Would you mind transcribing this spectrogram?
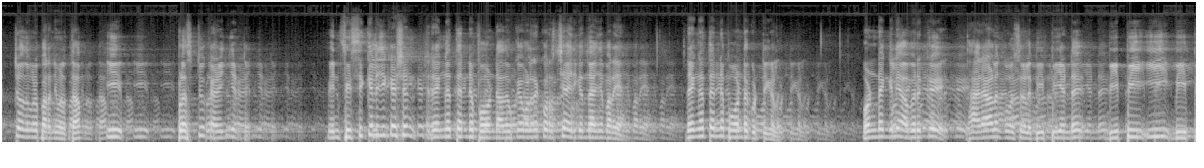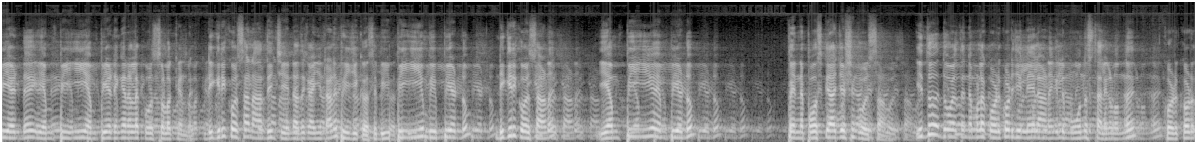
ഒറ്റ ഒന്നും കൂടെ പറഞ്ഞു നിർത്താം. ഈ പ്ലസ് ടു കഴിഞ്ഞിട്ട് ഫിസിക്കൽ എഡ്യൂക്കേഷൻ രംഗത്ത് തന്നെ പോകേണ്ട അതൊക്കെ വളരെ കുറച്ചായിരിക്കും എന്നാ ഞാൻ പറയാം. രംഗത്ത് തന്നെ പോകേണ്ട കുട്ടികൾ ഉണ്ടെങ്കിൽ അവർക്ക് ധാരാളം കോഴ്സുകൾ. B P Ed B P E B P Ed M P E M P Ed ഇങ്ങനെയുള്ള കോഴ്സുകളൊക്കെ ഉണ്ട്. ഡിഗ്രി കോഴ്സാണ് ആദ്യം ചെയ്യേണ്ടത്. അത് കഴിഞ്ഞിട്ടാണ് P G course B P ഇയും ബി പി എഡും ഡിഗ്രി കോഴ്സാണ് എം പി ഇയും എം പി എഡും പിന്നെ പോസ്റ്റ് ഗ്രാജുവേഷൻ കോഴ്സാണ് ഇത് ഇതുപോലെ തന്നെ നമ്മളെ കോഴിക്കോട് ജില്ലയിലാണെങ്കിൽ മൂന്ന് സ്ഥലങ്ങൾ ഒന്ന് കോഴിക്കോട്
